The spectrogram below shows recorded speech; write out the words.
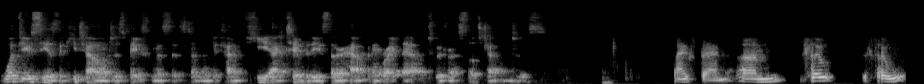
what do you see as the key challenges facing the system and the kind of key activities that are happening right now to address those challenges? Thanks, Ben. Um, so, so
